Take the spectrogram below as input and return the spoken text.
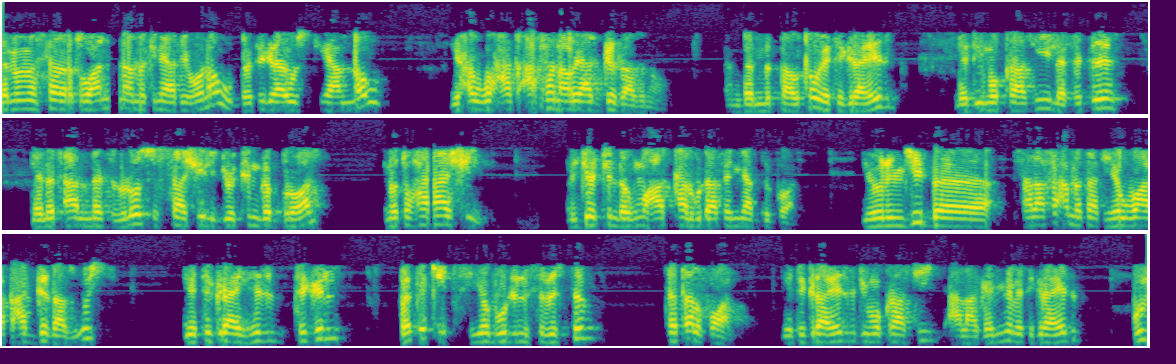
ለመመሰረቱ ዋና ምክንያት የሆነው በትግራይ ውስጥ ያለው የህወሀት አፈናዊ አገዛዝ ነው። እንደምታውቀው የትግራይ ህዝብ ለዲሞክራሲ፣ ለፍትህ፣ ለነጻነት ብሎ ስልሳ ሺህ ልጆችን ገብረዋል። መቶ ሀያ ሺህ ልጆችን ደግሞ አካል ጉዳተኛ አድርገዋል። ይሁን እንጂ በሰላሳ ዓመታት የህወሀት አገዛዝ ውስጥ የትግራይ ህዝብ ትግል በጥቂት የቡድን ስብስብ ተጠልፈዋል። የትግራይ ህዝብ ዲሞክራሲ አላገኘም። የትግራይ ህዝብ ብዙ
